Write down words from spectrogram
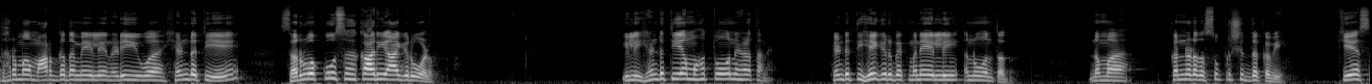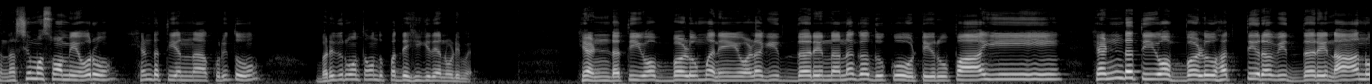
ಧರ್ಮ ಮಾರ್ಗದ ಮೇಲೆ ನಡೆಯುವ ಹೆಂಡತಿ ಸರ್ವಕ್ಕೂ ಸಹಕಾರಿಯಾಗಿರುವಳು. ಇಲ್ಲಿ ಹೆಂಡತಿಯ ಮಹತ್ವವನ್ನು ಹೇಳ್ತಾನೆ. ಹೆಂಡತಿ ಹೇಗಿರಬೇಕು ಮನೆಯಲ್ಲಿ ಅನ್ನುವಂಥದ್ದು. ನಮ್ಮ ಕನ್ನಡದ ಸುಪ್ರಸಿದ್ಧ ಕವಿ ಕೆ ಎಸ್ ನರಸಿಂಹಸ್ವಾಮಿಯವರು ಹೆಂಡತಿಯನ್ನು ಕುರಿತು ಬರೆದಿರುವಂಥ ಒಂದು ಪದ್ಯ ಹೀಗಿದೆ ನೋಡಿ ಮೇ. ಹೆಂಡತಿಯೊಬ್ಬಳು ಮನೆಯೊಳಗಿದ್ದರೆ ನನಗದು ಕೋಟಿ ರೂಪಾಯಿ. ಹೆಂಡತಿಯೊಬ್ಬಳು ಹತ್ತಿರವಿದ್ದರೆ ನಾನು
